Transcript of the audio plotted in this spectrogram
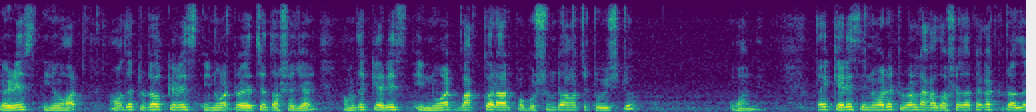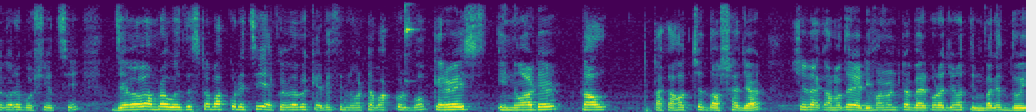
ক্যারিস ইনওয়ার্ড আমাদের টোটাল ক্যারিস ইনওয়ার্ড রয়েছে দশ হাজার। আমাদের ক্যারিস ইনওয়ার্ড বাক করার প্রপোর্শনটা হচ্ছে টু ইস টু ওয়ানে তাই ক্যারিস ইনওয়ার্ডের টোটাল টাকা দশ হাজার টাকা টোটালের করে বসিয়েছি। যেভাবে আমরা ওয়েজেসটা ভাগ করেছি, একইভাবে ক্যারিস ইনওয়ার্ডটা ভাগ করব। ক্যারিস ইনওয়ার্ডের টোটাল টাকা হচ্ছে দশ হাজার। সেটাকে আমাদের ডিপার্টমেন্টটা বের করার জন্য তিন ভাগের দুই।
